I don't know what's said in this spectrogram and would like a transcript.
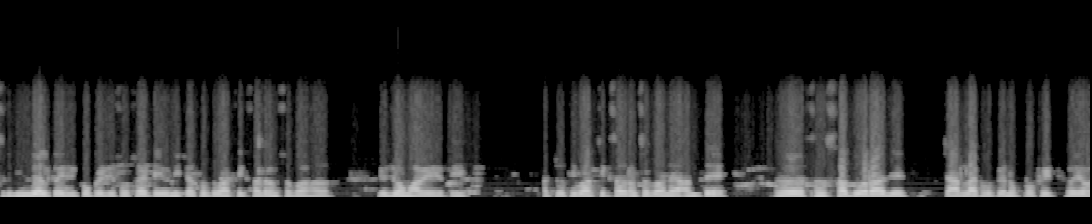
શ્રી દીનદયાલ ક્રેડિટ કોઓપરેટિવ સોસાયટીની ચતુર્થ વાર્ષિક સાધારણ સભા યોજવામાં આવી હતી. આ ચોથી વાર્ષિક સાધારણ સભાને અંતે સંસ્થા દ્વારા જે ચાર લાખ રૂપિયાનો પ્રોફિટ થયો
